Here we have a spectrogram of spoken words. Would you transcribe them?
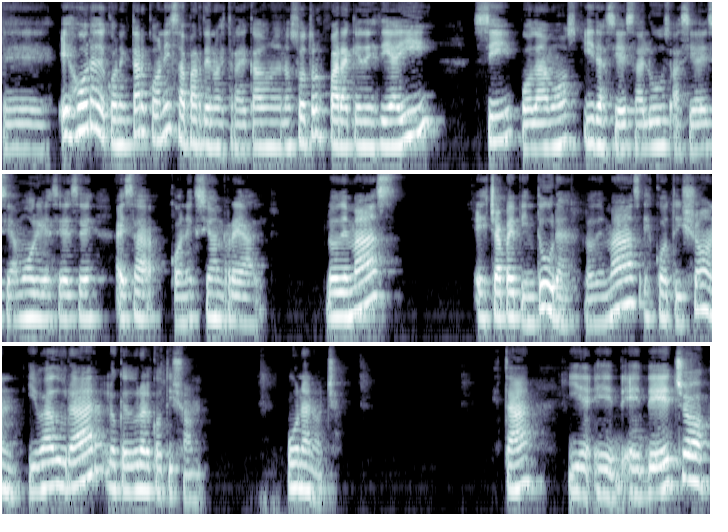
Eh, es hora de conectar con esa parte nuestra de cada uno de nosotros para que desde ahí sí podamos ir hacia esa luz, hacia ese amor y hacia ese, a esa conexión real. Lo demás es chapa y pintura, lo demás es cotillón y va a durar lo que dura el cotillón, una noche. ¿Está? Y eh, eh, de hecho,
